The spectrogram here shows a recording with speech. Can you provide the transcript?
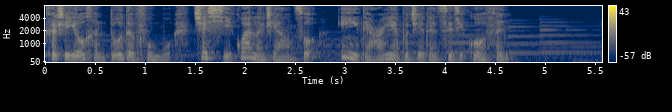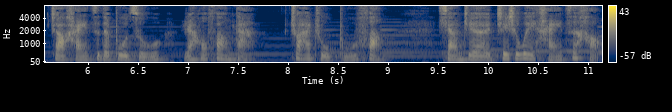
可是有很多的父母却习惯了这样做，一点儿也不觉得自己过分，找孩子的不足，然后放大，抓住不放，想着这是为孩子好。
